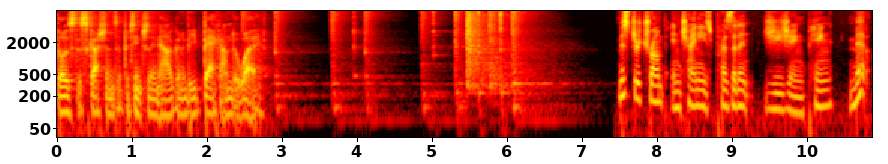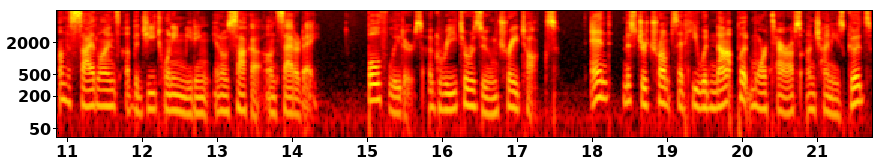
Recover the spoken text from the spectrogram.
those discussions are potentially now going to be back underway. Mr. Trump and Chinese President Xi Jinping met on the sidelines of the G20 meeting in Osaka on Saturday. Both leaders agreed to resume trade talks. And Mr. Trump said he would not put more tariffs on Chinese goods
